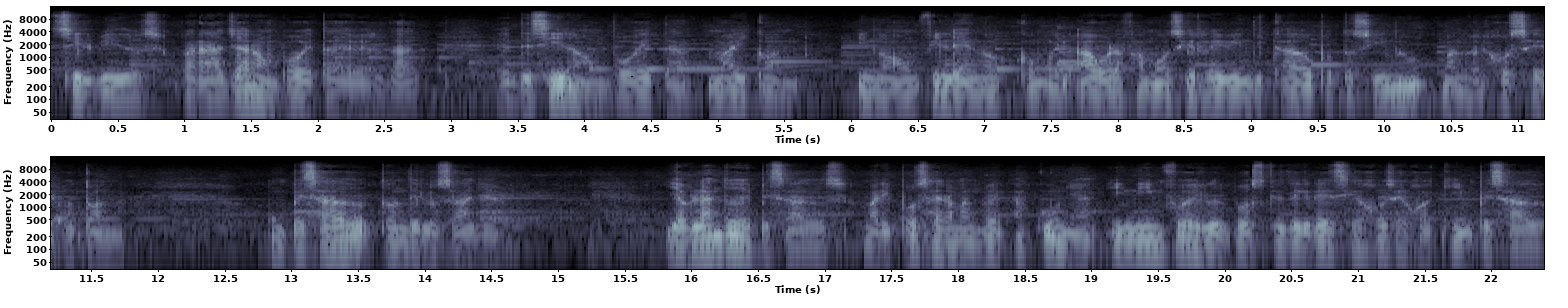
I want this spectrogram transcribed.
Silvidos, para hallar a un poeta de verdad es decir, a un poeta maricón y no a un fileno como el ahora famoso y reivindicado potosino Manuel José Otón, un pesado donde los haya. Y hablando de pesados, mariposa era Manuel Acuña y ninfo de los bosques de Grecia José Joaquín Pesado,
